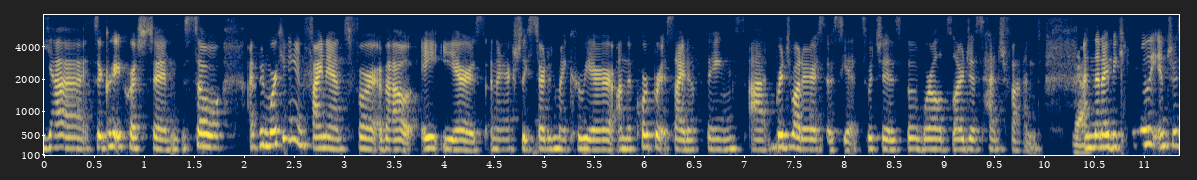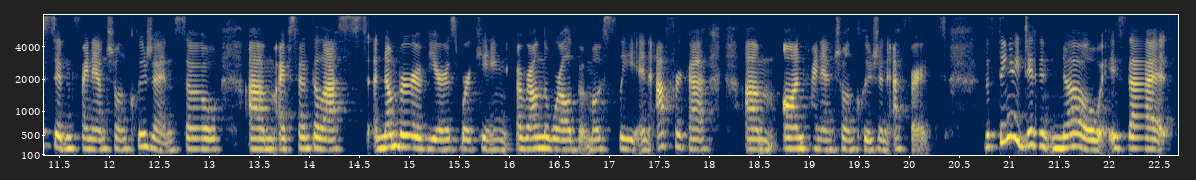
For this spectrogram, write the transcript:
yeah, it's a great question. So, I've been working in finance for about eight years, and I actually started my career on the corporate side of things at Bridgewater Associates, which is the world's largest hedge fund. Yeah. And then I became really interested in financial inclusion. So, um, I've spent the last a number of years working around the world, but mostly in Africa, um, on financial inclusion efforts. The thing I didn't know is that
